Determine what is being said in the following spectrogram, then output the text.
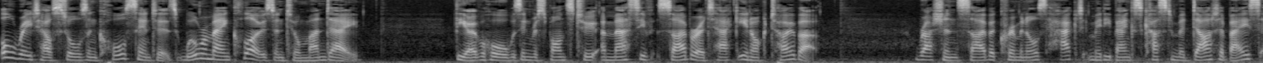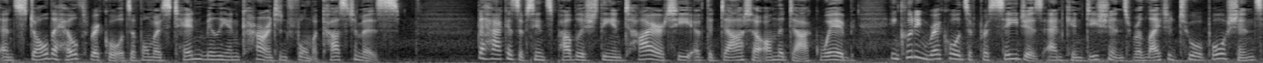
All retail stores and call centres will remain closed until Monday. The overhaul was in response to a massive cyber attack in October. Russian cyber criminals hacked Medibank's customer database and stole the health records of almost 10 million current and former customers. The hackers have since published the entirety of the data on the dark web, including records of procedures and conditions related to abortions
